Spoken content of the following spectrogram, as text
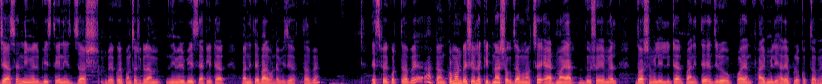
যে আছে, নিমের বীজ থেকে নির্যাস বের করে পঞ্চাশ গ্রাম নিমের বীজ এক লিটার পানিতে বারো ঘণ্টা ভিজিয়ে রাখতে হবে। স্প্রে করতে হবে আক্রমণ বেশি হলে কীটনাশক যেমন হচ্ছে অ্যাডমায়ার দুশো এমএল দশ মিলিলিটার পানিতে জিরো পয়েন্ট ফাইভ মিলি হারে প্রয়োগ করতে হবে।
